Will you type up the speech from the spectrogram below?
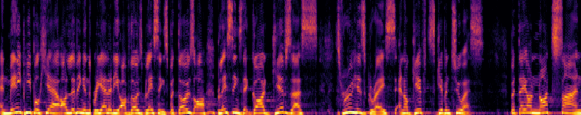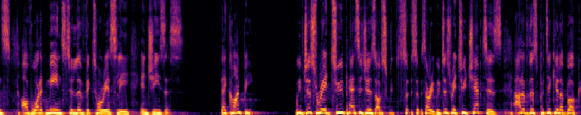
And many people here are living in the reality of those blessings, but those are blessings that God gives us through His grace and are gifts given to us. But they are not signs of what it means to live victoriously in Jesus. They can't be. We've just read two passages of, sorry, we've just read two chapters out of this particular book,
